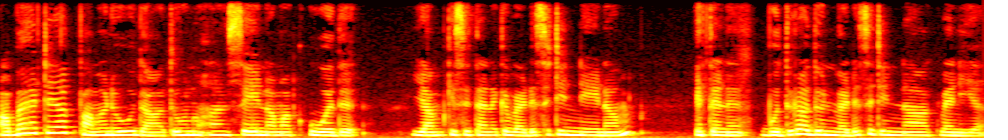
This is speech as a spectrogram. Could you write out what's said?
අබෑටයක් පමණ වූ ධාතුන් වහන්සේ නමක් උවද යම් කිසි තැනක වැඩ සිටින්නේ නම් එතන බුදුරදුන් වැඩ සිටින්නාක් වැනිය.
